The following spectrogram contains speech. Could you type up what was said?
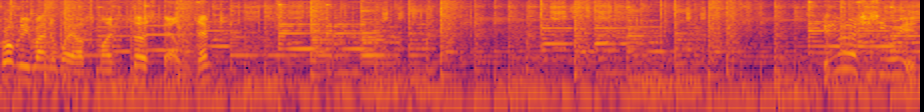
Probably ran away after my first failed attempt. Can you actually see where he is?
